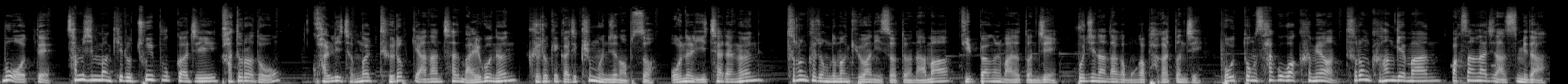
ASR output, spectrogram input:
뭐 어때? 30만 킬로 초입부까지 가더라도 관리 정말 더럽게 안 한 차 말고는 그렇게까지 큰 문제는 없어. 오늘 이 차량은 트렁크 정도만 교환이 있었던 아마 뒷방을 맞았던지 후진하다가 뭔가 박았던지 보통 사고가 크면 트렁크 한 개만 빡살나진 않습니다.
